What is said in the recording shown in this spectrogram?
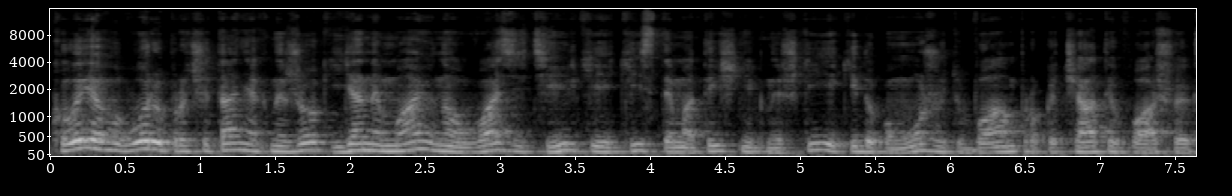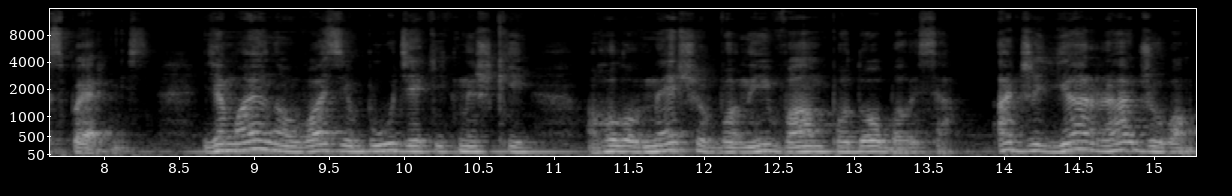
Коли я говорю про читання книжок, я не маю на увазі тільки якісь тематичні книжки, які допоможуть вам прокачати вашу експертність. Я маю на увазі будь-які книжки. Головне, щоб вони вам подобалися. Адже я раджу вам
